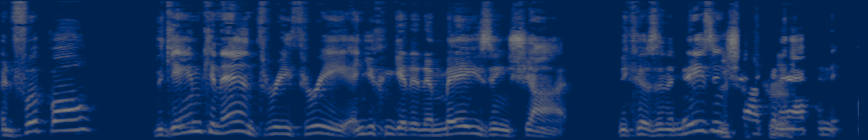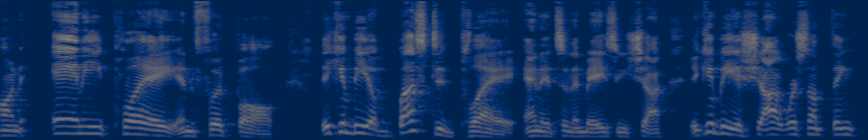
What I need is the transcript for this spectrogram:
In football, the game can end three three, and you can get an amazing shot because an amazing this shot can happen on any play in football. It can be a busted play, and it's an amazing shot. It can be a shot where something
